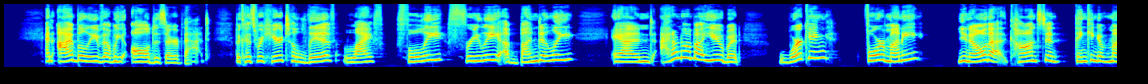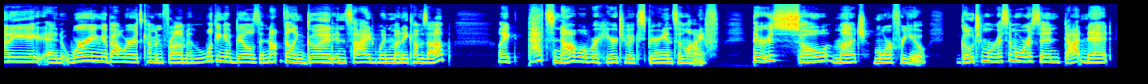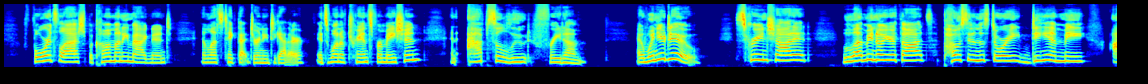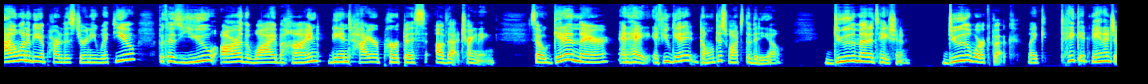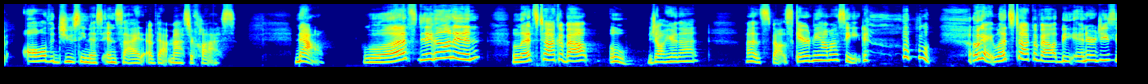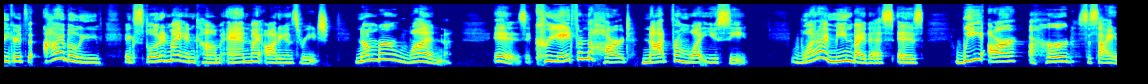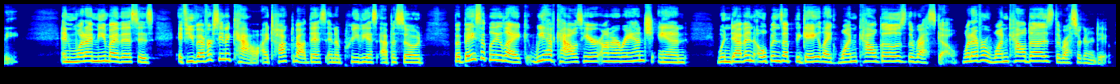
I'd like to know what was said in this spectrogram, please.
And I believe that we all deserve that because we're here to live life fully, freely, abundantly. And I don't know about you, but working for money, you know, that constant thinking of money and worrying about where it's coming from and looking at bills and not feeling good inside when money comes up, like that's not what we're here to experience in life. There is so much more for you. Go to marissamorrison.net forward slash become a money magnet and let's take that journey together. It's one of transformation and absolute freedom. And when you do, screenshot it, let me know your thoughts, post it in the story, DM me. I want to be a part of this journey with you because you are the why behind the entire purpose of that training. So get in there and hey, if you get it, don't just watch the video. Do the meditation. Do the workbook. Like take advantage of all the juiciness inside of that masterclass. Now, let's dig on in. Let's talk about, oh, did y'all hear that? That's about scared me out my seat. okay, let's talk about the energy secrets that I believe exploded my income and my audience reach. Number one is create from the heart, not from what you see. What I mean by this is we are a herd society. And what I mean by this is If you've ever seen a cow, I talked about this in a previous episode, but basically, like we have cows here on our ranch, and when Devin opens up the gate, like one cow goes, the rest go. Whatever one cow does, the rest are going to do.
